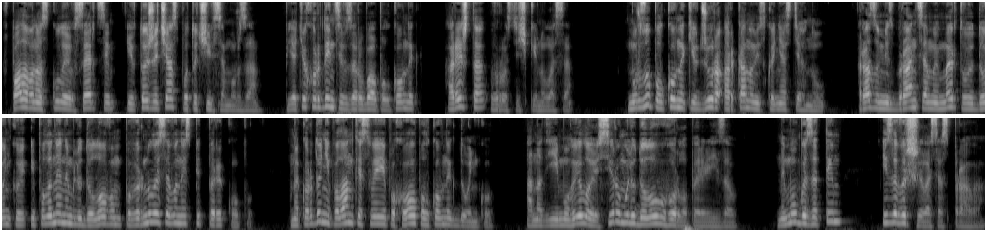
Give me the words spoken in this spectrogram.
Впала вона з кулею в серці, і в той же час поточився мурза. П'ятьох ординців зарубав полковник, а решта в розтіч кинулася. Мурзу полковників Джура арканом із коня стягнув. Разом із бранцями, мертвою донькою і полоненим людоловом повернулися вони з-під перекопу. На кордоні паланки своєї поховав полковник доньку, а над її могилою сірому людолову горло перерізав. Немов би за тим і завершилася справа.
